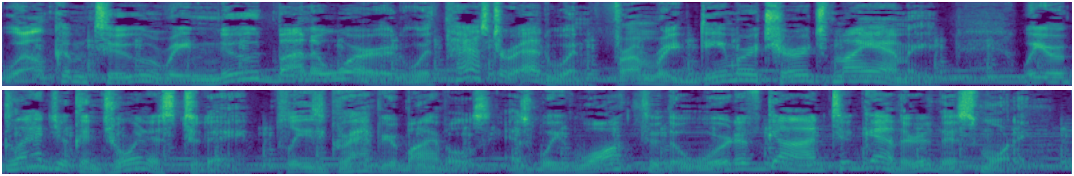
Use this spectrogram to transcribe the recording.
Welcome to Renewed by the Word with Pastor Edwin from Redeemer Church, Miami. We are glad you can join us today. Please grab your Bibles as we walk through the Word of God together this morning.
